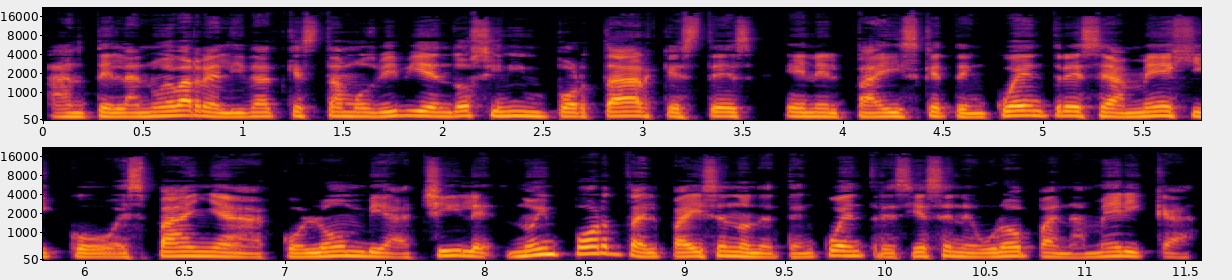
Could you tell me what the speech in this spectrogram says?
ante la nueva realidad que estamos viviendo, sin importar que estés en el país que te encuentres, sea México, España, Colombia, Chile, no importa el país en donde te encuentres, si es en Europa, en América,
